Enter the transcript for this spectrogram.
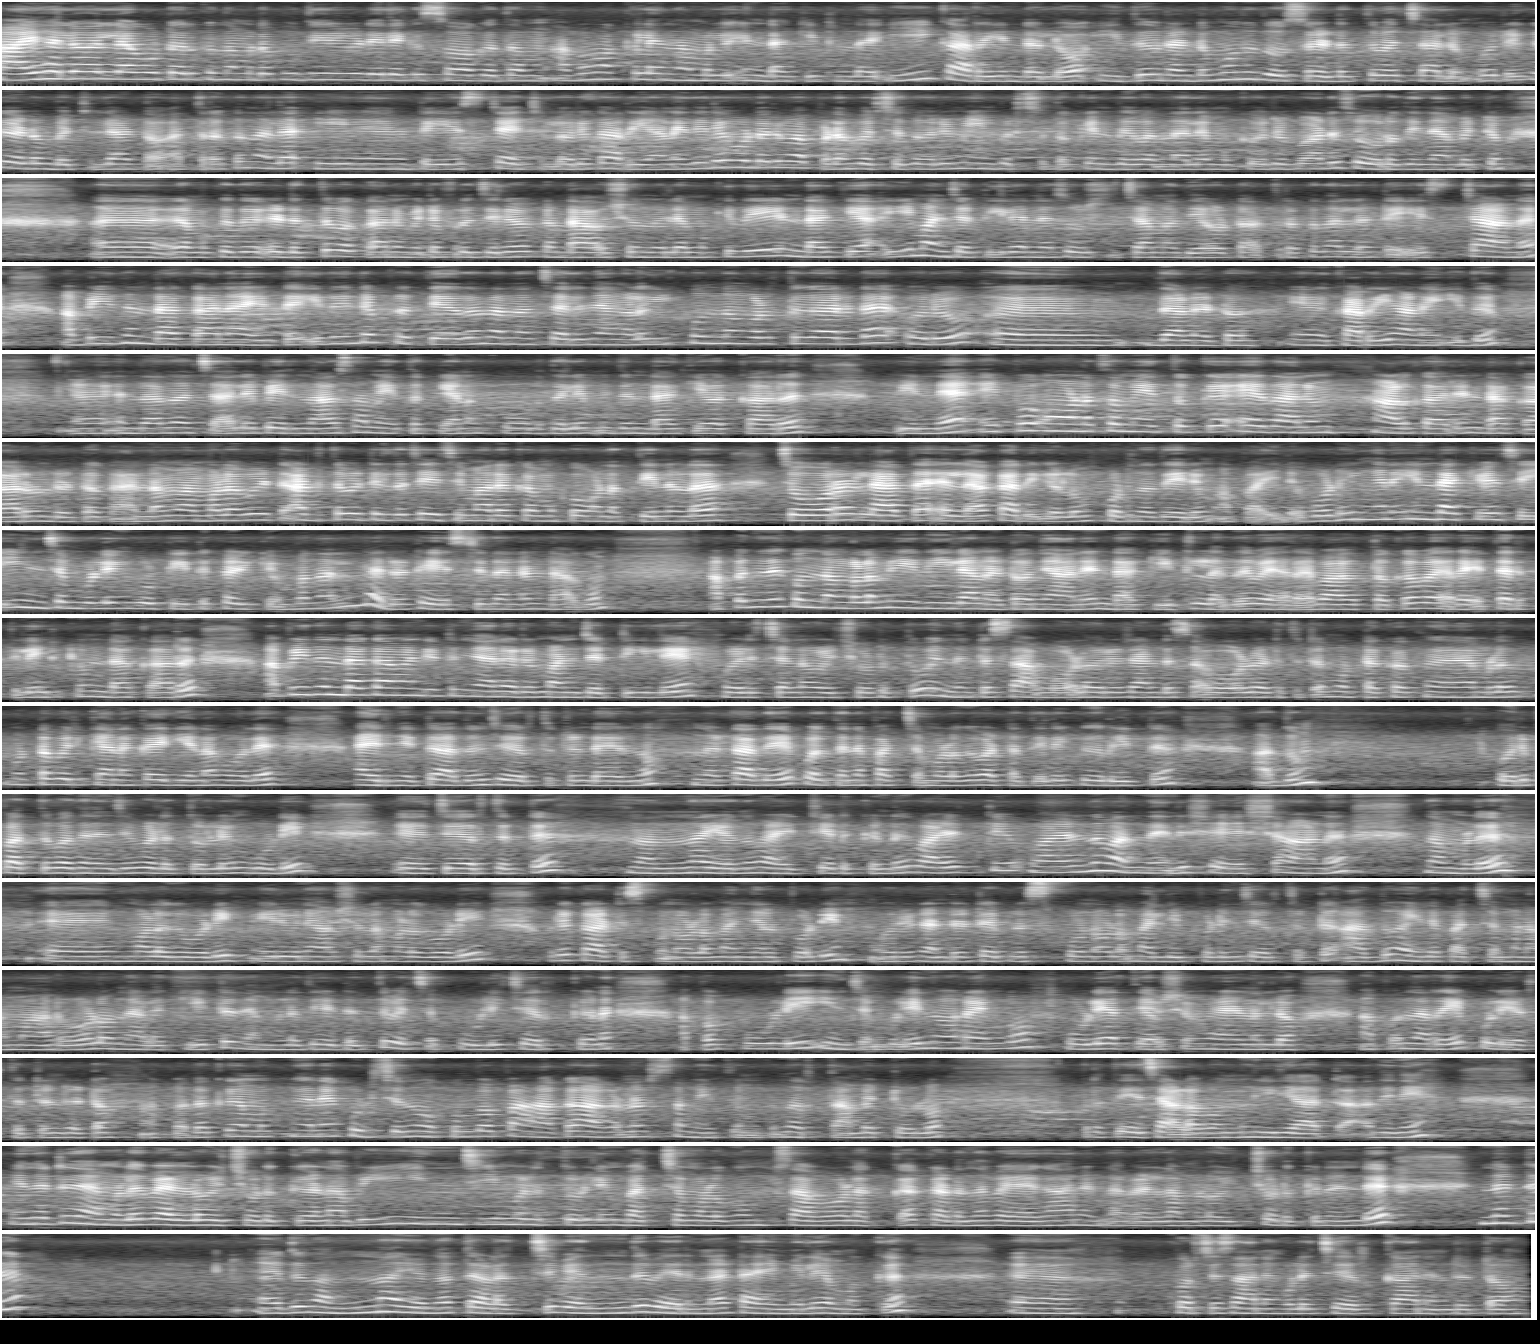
Hi hello എല്ലാ കൂട്ടുകാർക്കും നമ്മുടെ പുതിയ വീഡിയോയിലേക്ക് സ്വാഗതം. അപ്പോൾ മക്കളെ നമ്മൾ ഉണ്ടാക്കിയിട്ടുണ്ട് ഈ കറി ഉണ്ടല്ലോ. ഇത് രണ്ട് മൂന്ന് ദിവസം എടുത്തു വെച്ചാലും ഒരു കേടും പറ്റില്ല കേട്ടോ. അത്രയ്ക്ക് നല്ല ഈ ടേസ്റ്റ് ആയിട്ടുള്ള ഒരു കറിയാണ്. ഇതിന്റെ കൂടെ ഒരു പപ്പടം പൊരിച്ചത് ഒരു മീൻ പൊരിച്ചതൊക്കെ ഉണ്ട് വന്നാൽ നമുക്ക് ഒരുപാട് ചോറ് തിന്നാൻ പറ്റും. നമുക്കിത് എടുത്ത് വെക്കാനും പറ്റും. ഫ്രിഡ്ജിൽ വെക്കേണ്ട ആവശ്യമൊന്നുമില്ല. നമുക്കിതേ ഉണ്ടാക്കിയ ഈ മൺചട്ടിയിൽ തന്നെ സൂക്ഷിച്ചാൽ മതിയാവും കേട്ടോ. അത്രയ്ക്ക് നല്ല ടേസ്റ്റാണ് അപ്പോൾ ഇത് ഉണ്ടാക്കാനായിട്ട് ഇതിന്റെ പ്രത്യേകത എന്താണെന്ന് വെച്ചാൽ ഞങ്ങൾ ഈ കുന്നംകുളത്തുകാരുടെ ഒരു ഇതാണ് കേട്ടോ കറി. കറിയാണ് ഇത്. എന്താണെന്ന് വെച്ചാൽ പെരുന്നാൾ സമയത്തൊക്കെയാണ് കൂടുതലും ഇതുണ്ടാക്കി വെക്കാറ്. പിന്നെ ഇപ്പോൾ ഓണ സമയത്തൊക്കെ ഏതാനും ആൾക്കാർ ഉണ്ടാക്കാറുണ്ട് കേട്ടോ കാരണം നമ്മളെ വീട്ടിൽ അടുത്ത വീട്ടിലത്തെ ചേച്ചിമാരൊക്കെ നമുക്ക് ഓണത്തിനുള്ള ചോറല്ലാത്ത എല്ലാ കറികളും കൊടുന്നു തരും. അപ്പോൾ അതിന്റെ കൂടെ ഇങ്ങനെ ഉണ്ടാക്കി വെച്ച ഈ ഇഞ്ചമ്പുള്ളിയും കൂട്ടിയിട്ട് കഴിക്കുമ്പോൾ നല്ലൊരു ടേസ്റ്റ് തന്നെ ഉണ്ടാകും അപ്പം ഇത് കുന്നംകുളം രീതിയിലാണ് കേട്ടോ ഞാൻ ഉണ്ടാക്കിയിട്ടുള്ളത് വേറെ ഭാഗത്തൊക്കെ വേറെ തരത്തിലായിരിക്കും ഉണ്ടാക്കാറ് അപ്പോൾ ഇത് ഉണ്ടാക്കാൻ വേണ്ടിയിട്ട് ഞാനൊരു മൺചട്ടിയിൽ വെളിച്ചെണ്ണ ഒഴിച്ചു കൊടുത്തു. എന്നിട്ട് സവോള ഒരു രണ്ട് സവോള എടുത്തിട്ട് മുട്ടക്കൊക്കെ നമ്മൾ മുട്ട പൊരിക്കാനൊക്കെ അരിയണ പോലെ അരിഞ്ഞിട്ട് അതും ചേർത്തിട്ടുണ്ടായിരുന്നു. എന്നിട്ട് അതേപോലെ തന്നെ പച്ചമുളക് വട്ടത്തിൽ കീറിയിട്ട് അതും ഒരു പത്ത് പതിനഞ്ച് വെളുത്തുള്ളിയും കൂടി ചേർത്തിട്ട് നന്നായി ഒന്ന് വഴറ്റിയെടുക്കുന്നുണ്ട്. വഴറ്റി വഴന്ന് വന്നതിന് ശേഷമാണ് നമ്മൾ മുളക് പൊടി എരിവിന് ആവശ്യമുള്ള മുളക് പൊടി ഒരു കാ ടീസ്പൂണോളം മഞ്ഞൾപ്പൊടിയും ഒരു രണ്ട് ടേബിൾ സ്പൂണോളം മല്ലിപ്പൊടിയും ചേർത്തിട്ട് അതും അതിന്റെ പച്ചമണം മാറോളം ഒന്ന് ഇളക്കിയിട്ട് നമ്മളിത് എടുത്ത് വെച്ച പുളി ചേർക്കുകയാണ് അപ്പോൾ പുളി ഇഞ്ചൻപുളി എന്ന് പറയുമ്പോൾ പുളി അത്യാവശ്യം വേണമല്ലോ. അപ്പോൾ നിറയെ പുളി എടുത്തിട്ടുണ്ട് കേട്ടോ. അപ്പോൾ അതൊക്കെ നമുക്കിങ്ങനെ കുടിച്ച് നോക്കുമ്പോൾ പാകം ഒരു സമയത്ത് നമുക്ക് നിർത്താൻ പറ്റുള്ളൂ. പ്രത്യേകിച്ച് അളവൊന്നും ഇല്ലാത്ത അതിന്. എന്നിട്ട് നമ്മൾ വെള്ളം ഒഴിച്ചു കൊടുക്കുകയാണ് അപ്പോൾ ഈ ഇഞ്ചിയും വെളുത്തുള്ളിയും പച്ചമുളകും സവോളൊക്കെ കിടന്ന് വേകാനുള്ള വെള്ളം നമ്മൾ ഒഴിച്ചു കൊടുക്കുന്നുണ്ട്. എന്നിട്ട് ഇത് നന്നായി ഒന്ന് തിളച്ച് വെന്ത് വരുന്ന ടൈമിൽ നമുക്ക് കുറച്ച് സാധനം കൂടി ചേർക്കാനുണ്ട് കേട്ടോ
